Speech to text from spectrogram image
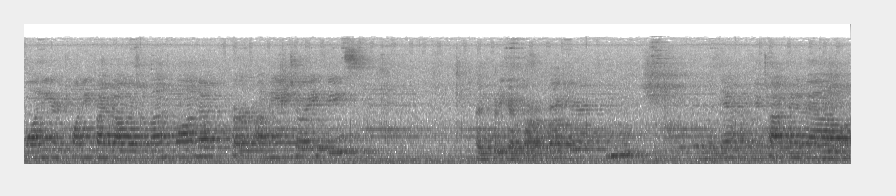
twenty or twenty-five dollars a month, Wanda, per, on the HOA fees. And putting a guard back there? Yeah, you're talking about,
